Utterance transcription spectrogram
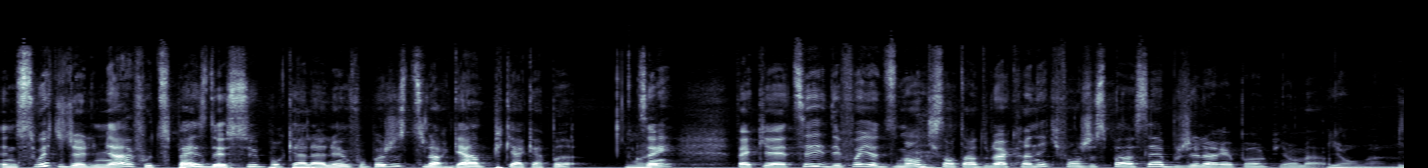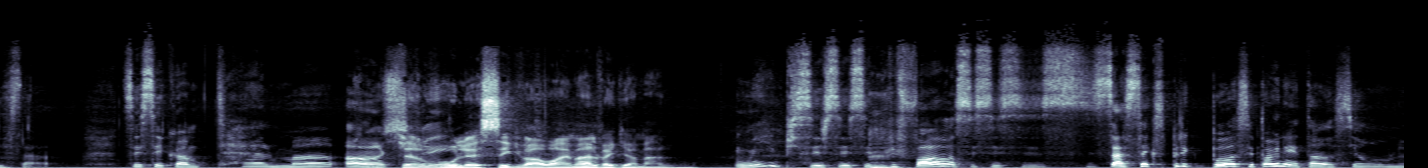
une switch de lumière, faut que tu pèses dessus pour qu'elle allume. Faut pas juste que tu la regardes puis qu'elle capote. Ouais. Fait que, tu sais, des fois, il y a du monde qui sont en douleur chronique, qui font juste penser à bouger leur épaule puis ils ont mal. Ils ont mal. Ils savent. Tu sais, c'est comme tellement ancré. cerveau le sait qu'il va avoir mal, fait qu'il a mal. Oui, puis c'est- plus fort. c'est- c'est- ça s'explique pas. C'est pas une intention, là.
